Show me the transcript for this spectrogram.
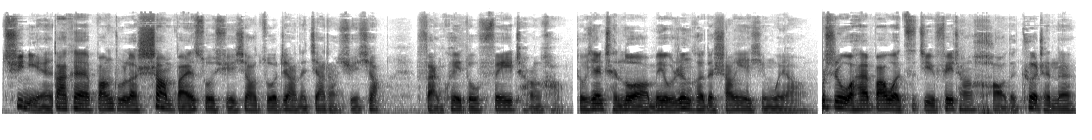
去年大概帮助了上百所学校做这样的家长学校，反馈都非常好。首先承诺没有任何的商业行为啊。同时我还把我自己非常好的课程呢，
